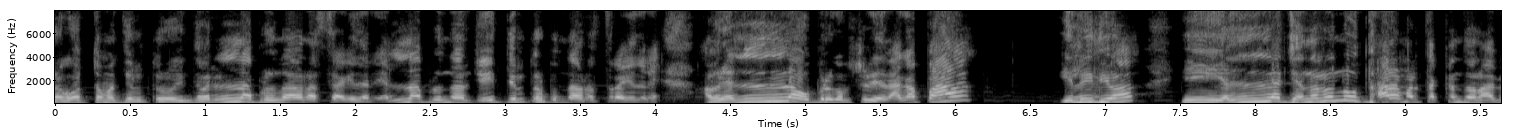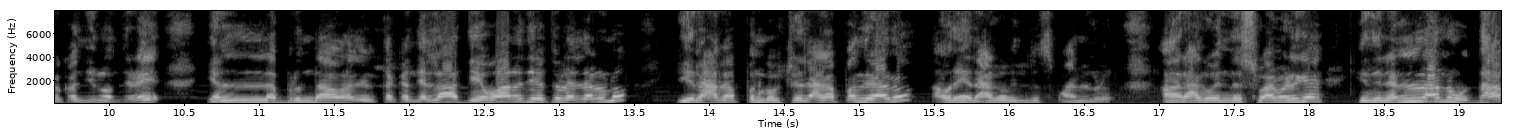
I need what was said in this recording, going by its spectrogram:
ರಘೋತ್ತಮ ತಿರ್ತರು ಇಂಥವರೆಲ್ಲ ಬೃಂದಾವನಸ್ಥರಾಗಿದ್ದಾರೆ ಎಲ್ಲ ಬೃಂದಾವನ ಜಯತೀರ್ಥರು ಬೃಂದಾವನಸ್ಥರಾಗಿದ್ದಾರೆ ಅವರೆಲ್ಲ ಒಬ್ಬರಿಗೊಬ್ಬರು ರಾಗಪ್ಪ ಎಲ್ಲಿದೆಯೋ? ಈ ಎಲ್ಲ ಜನರನ್ನು ಉದ್ಧಾರ ಮಾಡ್ತಕ್ಕಂಥವ್ನಾಗಬೇಕು ನೀನು ಅಂತೇಳಿ ಎಲ್ಲ ಬೃಂದಾವನದಲ್ಲಿ ಇರ್ತಕ್ಕಂಥ ಎಲ್ಲ ದೇವಾನ ದೇವತೆಗಳು ಎಲ್ಲರೂ ಈ ರಾಗಪ್ಪನಿಗೊಪ್ಸಿ ರಾಘಪ್ಪ ಅಂದ್ರೆ ಯಾರು? ಅವರೇ ರಾಘವೇಂದ್ರ ಸ್ವಾಮಿಗಳು. ಆ ರಾಘವೇಂದ್ರ ಸ್ವಾಮಿಗಳಿಗೆ ಇದನ್ನೆಲ್ಲಾನು ಉದ್ಧಾರ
